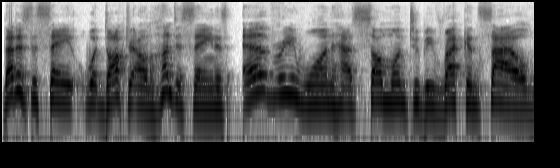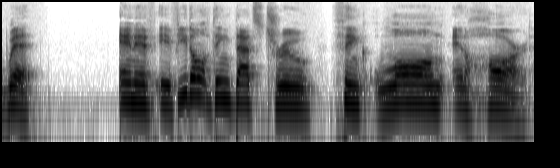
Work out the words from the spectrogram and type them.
That is to say, what Dr. Alan Hunt is saying is everyone has someone to be reconciled with. And if, if you don't think that's true, think long and hard.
